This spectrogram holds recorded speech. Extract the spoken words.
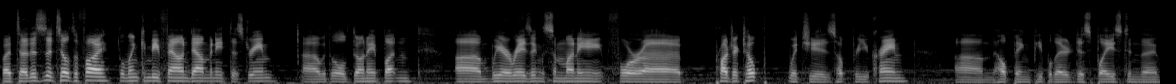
But uh, this is a Tiltify. The link can be found down beneath the stream uh, with a little donate button. Um, we are raising some money for uh, Project Hope, which is Hope for Ukraine um, helping people that are displaced in the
